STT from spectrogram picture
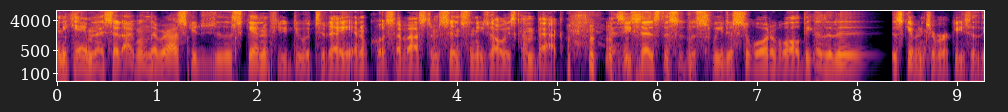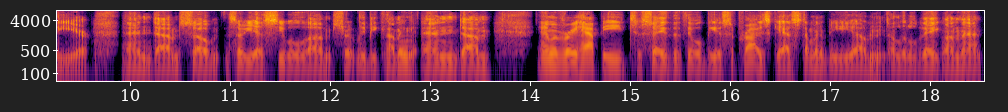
And he came and I said, I will never ask you to do this again if you do it today. And of course, I've asked him since, and he's always come back. As he says, this is the sweetest award of all because it is is given to rookies of the year. And um, so, so yes, he will um, certainly be coming. And um, and we're very happy to say that there will be a surprise guest. I'm going to be um, a little vague on that.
